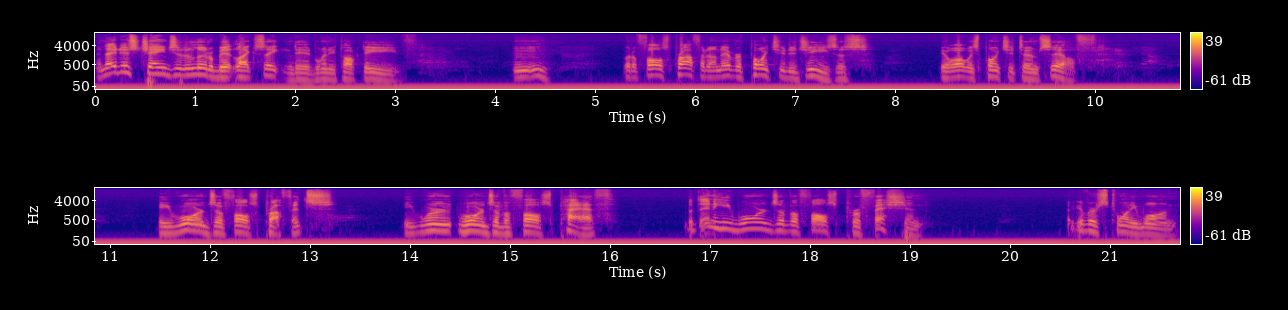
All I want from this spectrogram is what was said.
And they just change it a little bit like Satan did when he talked to Eve. Mm-mm. But a false prophet will never point you to Jesus, he'll always point you to himself. He warns of false prophets, he warns of a false path, but then he warns of a false profession. Look at verse 21.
